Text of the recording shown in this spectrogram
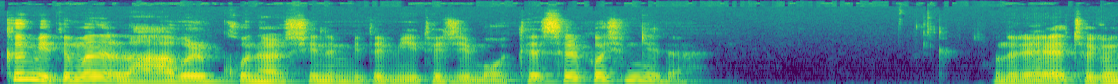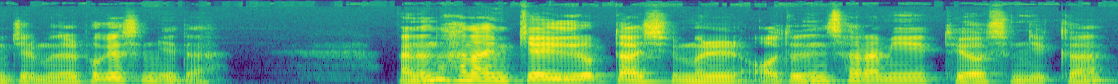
그 믿음은 라합을 구원할 수 있는 믿음이 되지 못했을 것입니다. 오늘의 적용 질문을 보겠습니다. 나는 하나님께 의롭다 하심을 얻은 사람이 되었습니까?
